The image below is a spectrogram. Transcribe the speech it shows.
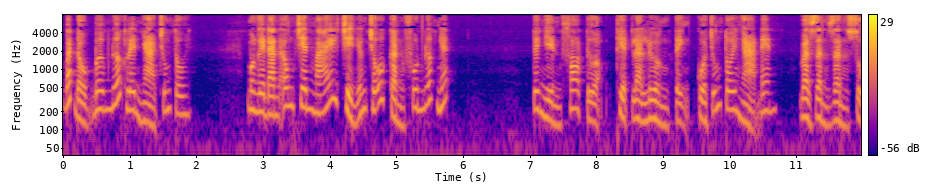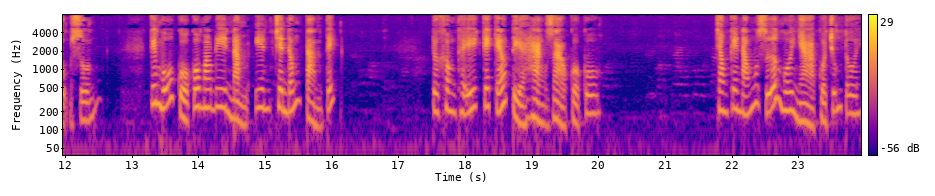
bắt đầu bơm nước lên nhà chúng tôi. Một người đàn ông trên mái chỉ những chỗ cần phun nước nhất. Tôi nhìn pho tượng thiệt là lường tịnh của chúng tôi ngả đen và dần dần sụm xuống. Cái mũ của cô mau đi nằm yên trên đống tàn tích. Tôi không thấy cái kéo tỉa hàng rào của cô. Trong cái nóng giữa ngôi nhà của chúng tôi,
